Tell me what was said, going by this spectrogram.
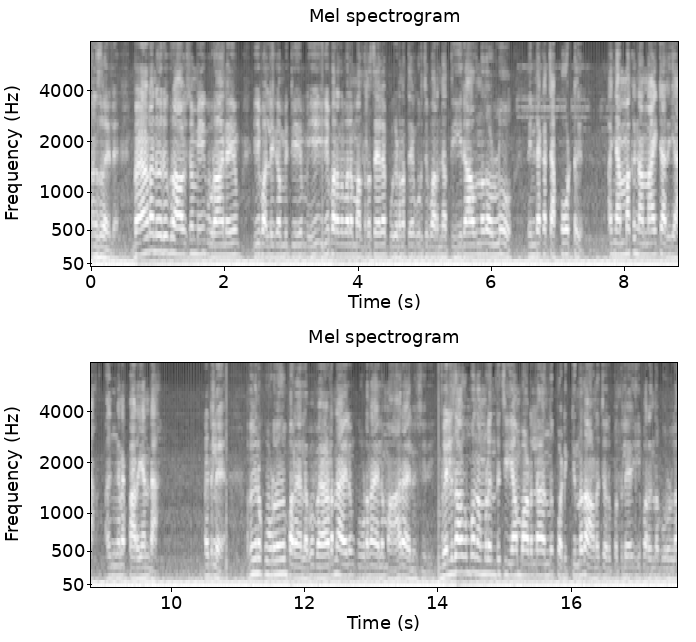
മനസ്സിലായില്ലേ? വേടൻ ഒരു പ്രാവശ്യം ഈ ഖുറാനെയും ഈ പള്ളി കമ്മിറ്റിയും ഈ ഈ പറഞ്ഞ പോലെ മദ്രസയിലെ പീഡനത്തെ കുറിച്ച് പറഞ്ഞാൽ തീരാവുന്നതുള്ളൂ നിന്റെയൊക്കെ ചപ്പോട്ട് അത് ഞമ്മക്ക് നന്നായിട്ട് അറിയാം അതിങ്ങനെ പറയണ്ട. കേട്ടില്ലേ? അപ്പൊ ഇങ്ങനെ കൂടുതലൊന്നും പറയാനില്ല. അപ്പൊ വേടനായാലും കൂടനായാലും ആരായാലും ശരി. വലുതാകുമ്പോൾ നമ്മൾ എന്ത് ചെയ്യാൻ പാടില്ല എന്ന് പഠിക്കുന്നതാണ് ചെറുപ്പത്തിലെ ഈ പറയുന്ന പോലുള്ള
